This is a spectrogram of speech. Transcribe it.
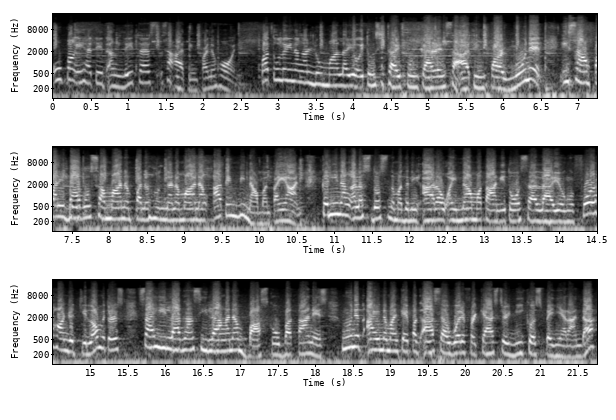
upang ihatid ang latest sa ating panahon. Patuloy na nga lumalayo itong si Typhoon Karen sa ating far ngunit isang panibagong sama ng panahon na naman ang ating binabantayan. Kaninang alas dos na madaling araw ay namataan ito sa layong 400 kilometers sa hilagang silangan ng Basco, Batanes. Ngunit ayon naman kay Pag-asa Weather Forecaster Nikos Peñaranda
